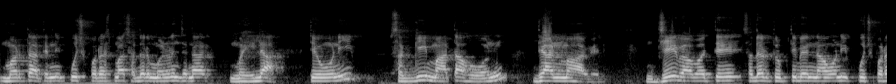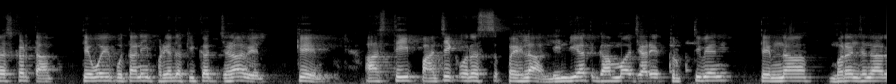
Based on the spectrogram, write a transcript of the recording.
મળતા તેમની પૂછપરછમાં સદર મરણ જનાર મહિલા તેઓની સગી માતા હોવાનું ધ્યાનમાં આવેલ. જે બાબતે સદર તૃપ્તિબેન નાઓની પૂછપરછ કરતા તેઓએ પોતાની ફરિયાદ હકીકત જણાવેલ કે, આજથી પાંચેક વર્ષ પહેલાં લિંડિયાત ગામમાં જ્યારે તૃપ્તિબેન તેમના મરણ જનાર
